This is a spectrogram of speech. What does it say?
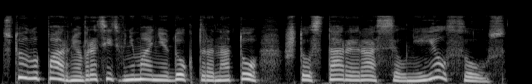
Стоило парню обратить внимание доктора на то, что старый Рассел не ел соус,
